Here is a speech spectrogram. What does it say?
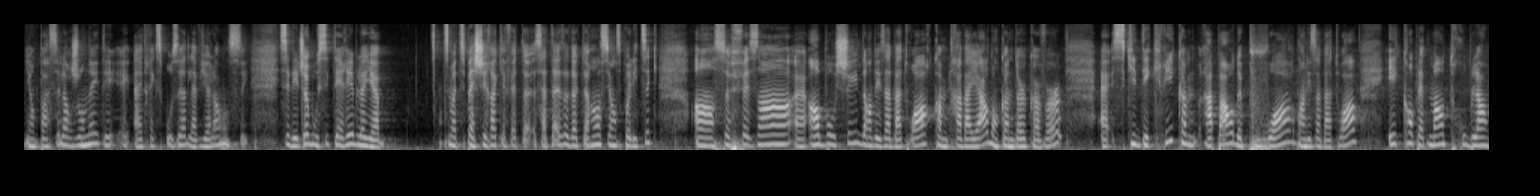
Ils ont passé leur journée à être, à être exposés à de la violence. C'est- C'est des jobs aussi terribles. là. Il y a Timothy Pachira qui a fait euh, sa thèse de doctorat en sciences politiques en se faisant euh, embaucher dans des abattoirs comme travailleur, donc undercover. Euh, ce qu'il décrit comme rapport de pouvoir dans les abattoirs est complètement troublant.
